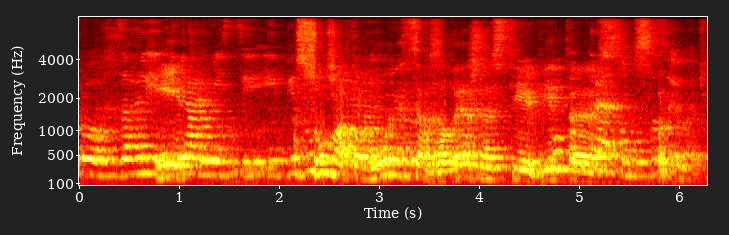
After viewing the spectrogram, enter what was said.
про взагалі І діяльність і біду. Сума формується в залежності від е, конкретному позивачу.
